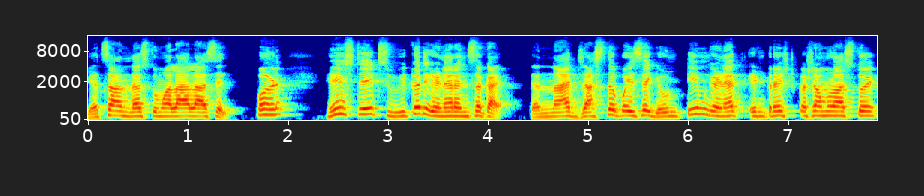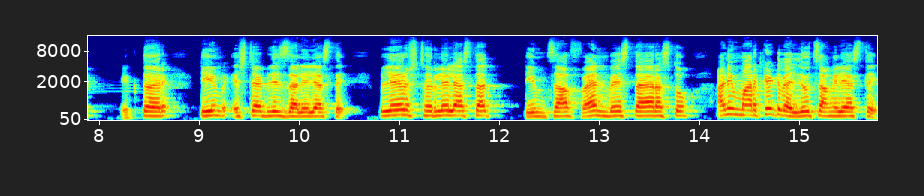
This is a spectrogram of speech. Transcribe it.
याचा अंदाज तुम्हाला आला असेल. पण हे स्टेक्स विकत घेणाऱ्यांचं काय? त्यांना जास्त पैसे घेऊन टीम घेण्यात इंटरेस्ट कशामुळे असतोय? एकतर टीम एस्टॅब्लिश झालेली असते. प्लेयर्स ठरलेले असतात. टीमचा फॅन बेस तयार असतो आणि मार्केट व्हॅल्यू चांगली असते.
